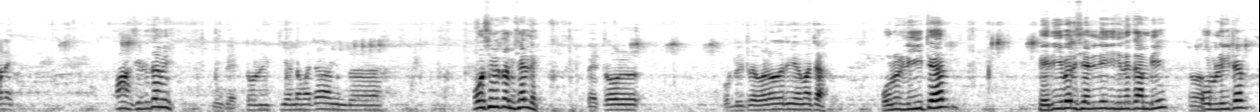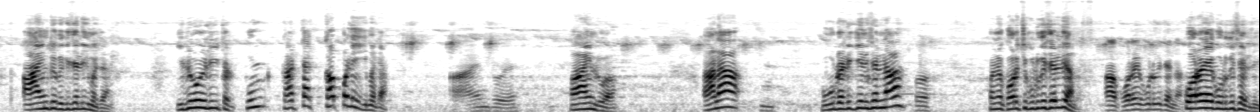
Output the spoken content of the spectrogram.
உள்ளவனே ஆ சின்ன தம்பி நீ பெட்ரோல் விற்கியண்ட மச்சான் இந்த ஓ சின்ன தம்பி செல்லு பெட்ரோல் ஒரு லிட்டர் எவ்வளோ வரையும் மச்சான் ஒரு லிட்டர் பெரியவர் செல்லிக்கு சின்ன தம்பி. ஒரு லிட்டர் ஆயிரம் ரூபாய்க்கு செல்லிக்கு மச்சான் இருபது லிட்டர் ஃபுல் கட்ட கப்பலிக்கு மச்சான் ஆயிரம் ரூபாய் ஆயிரம் ரூபா ஆனால் கூடடிக்குன்னு சொன்னால் ஓ கொஞ்சம் குறைச்சி கொடுக்க சொல்லியா ஆ குறைய கொடுக்குச்சேண்ணா குறைய கொடுக்க சொல்லி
